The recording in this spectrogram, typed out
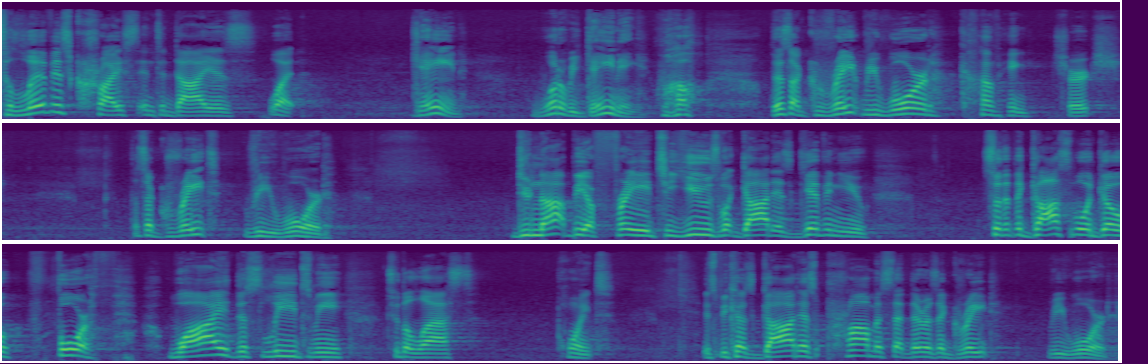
to live is Christ and to die is what? Gain what are we gaining? Well, there's a great reward coming, church. There's a great reward. Do not be afraid to use what God has given you so that the gospel would go forth. Why? This leads me to the last point. It's because God has promised that there is a great reward.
